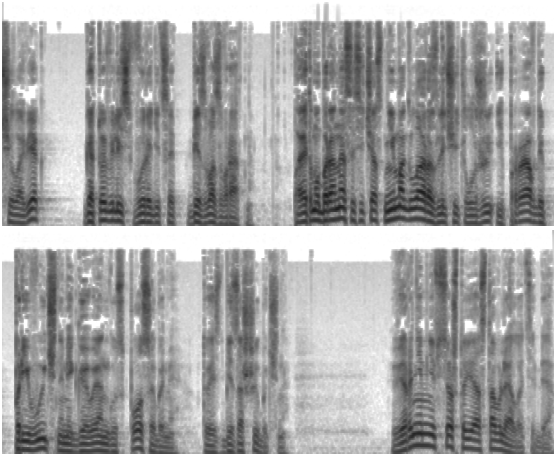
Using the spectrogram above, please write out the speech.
«человек» готовились выродиться безвозвратно. Поэтому баронесса сейчас не могла различить лжи и правды привычными ГВНГу способами, то есть безошибочно. Верни мне все, что я оставлял от тебя.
